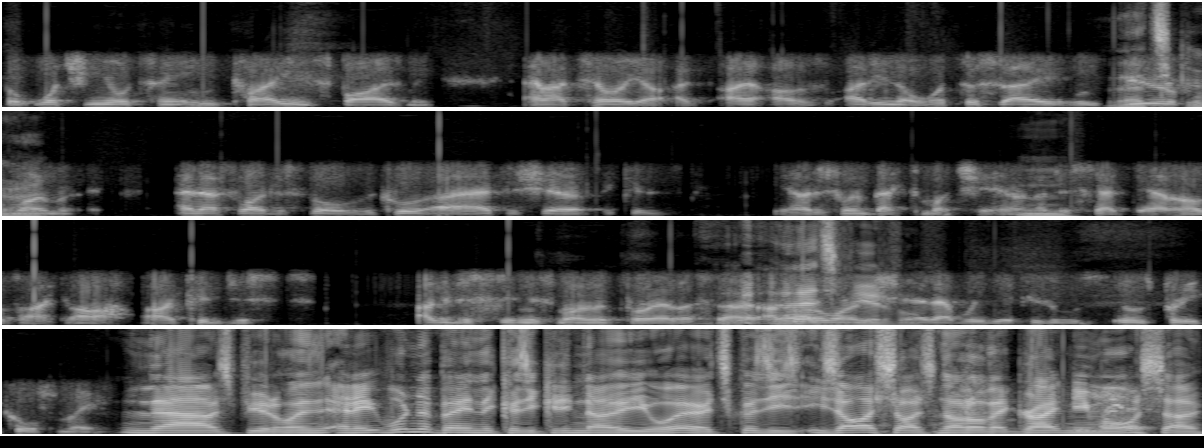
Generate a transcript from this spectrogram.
but watching your team play inspires me. And I tell you, I, I, I was, I didn't know what to say. It was a beautiful great. moment, and that's why I just thought it was a cool. I had to share it because, yeah, I just went back to my chair and I hmm. just sat down and I was like, oh, I could just, I could just sit in this moment forever. So I thought I wanted beautiful. to share that with you because it was, it was pretty cool for me. No, it's beautiful, and, and it wouldn't have been because he didn't know who you were. It's because his, his eyesight's not all that great anymore. So,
